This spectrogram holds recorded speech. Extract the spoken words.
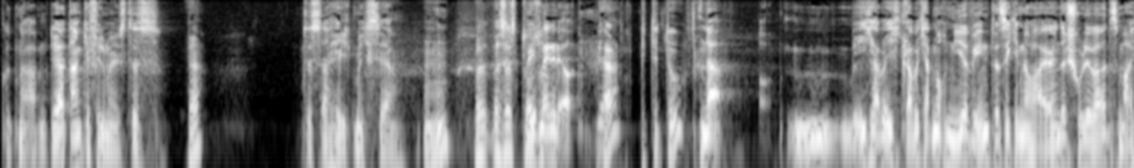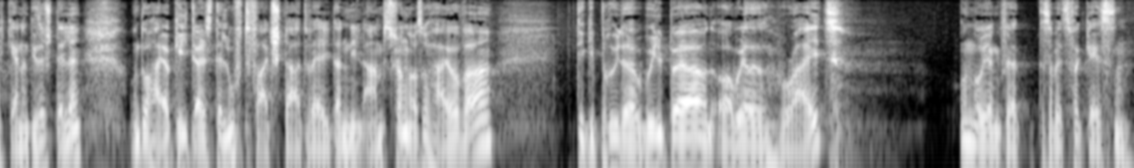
Guten Abend. Ja, danke vielmals. Das, Ja? das erhält mich sehr. Mhm. Was hast du? Ich so- meine, äh, ja, bitte du? Na, ich habe, ich glaube, ich habe noch nie erwähnt, dass ich in Ohio in der Schule war. Das mache ich gerne an dieser Stelle. Und Ohio gilt als der Luftfahrtstaat, weil der Neil Armstrong aus Ohio war, die Gebrüder Wilbur und Orwell Wright und noch irgendwer. Das habe ich jetzt vergessen.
